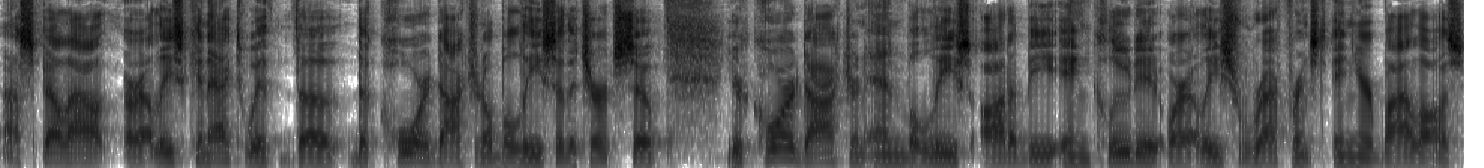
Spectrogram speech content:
uh, spell out or at least connect with the, the core doctrinal beliefs of the church. So your core doctrine and beliefs ought to be included or at least referenced in your bylaws.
